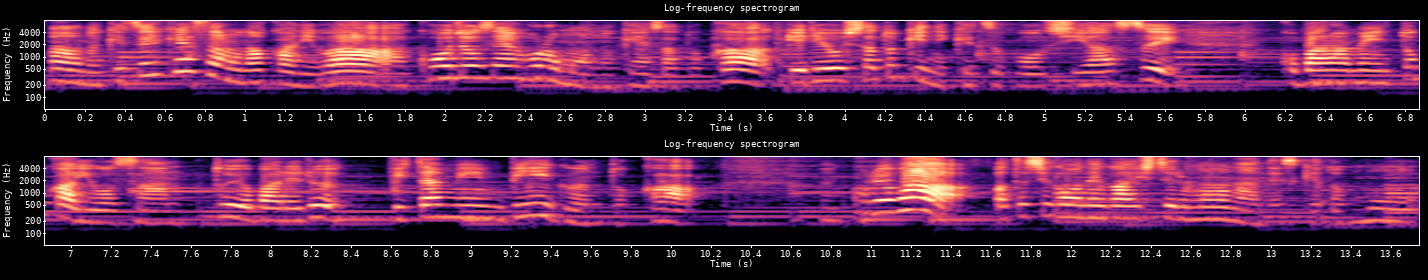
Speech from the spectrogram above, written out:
まあ、あの血液検査の中には甲状腺ホルモンの検査とか下痢をした時に欠乏しやすいコバラミンとか葉酸と呼ばれるビタミン B 群とかこれは私がお願いしてるものなんですけども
